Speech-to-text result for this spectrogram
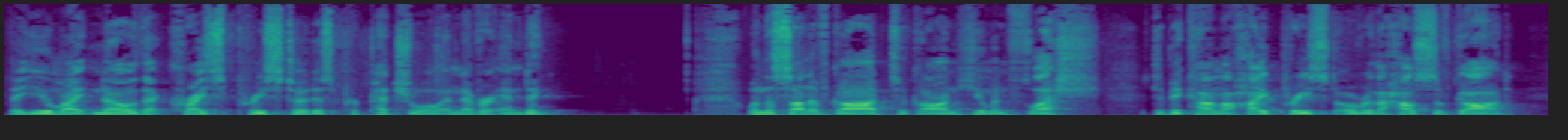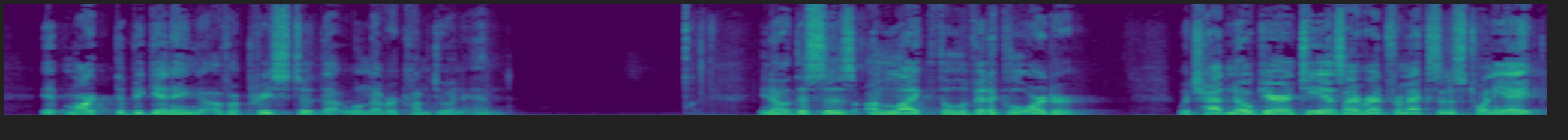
that you might know that Christ's priesthood is perpetual and never ending. When the Son of God took on human flesh to become a high priest over the house of God, it marked the beginning of a priesthood that will never come to an end. You know, this is unlike the Levitical order, which had no guarantee, as I read from Exodus 28.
